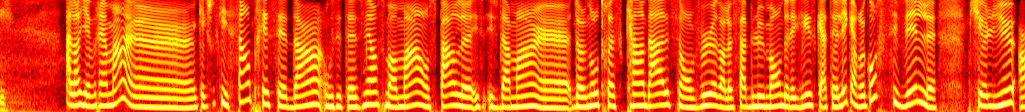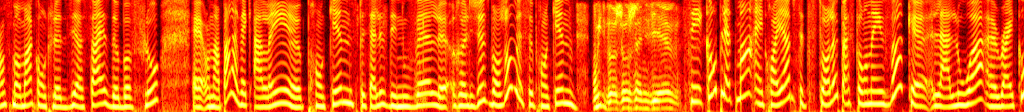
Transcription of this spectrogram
Hey. Alors, il y a vraiment euh, quelque chose qui est sans précédent aux États-Unis en ce moment. On se parle évidemment euh, d'un autre scandale, si on veut, dans le fabuleux monde de l'Église catholique. Un recours civil qui a lieu en ce moment contre le diocèse de Buffalo. Euh, on en parle avec Alain Pronkin, spécialiste des nouvelles religieuses. Bonjour, Monsieur Pronkin. Oui, bonjour Geneviève. C'est complètement incroyable cette histoire-là parce qu'on invoque la loi RICO,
